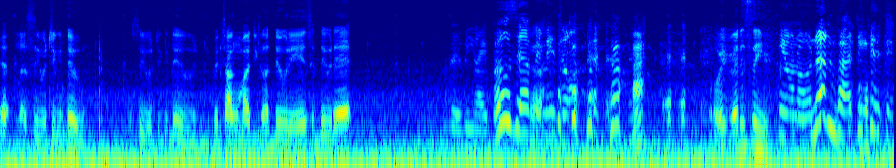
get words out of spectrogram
Yep, let's see what you can do. Let's see what you can do. You've been talking about you gonna do this and do that. Better be like boozy up in this joint. we better see. you don't know nothing about this.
